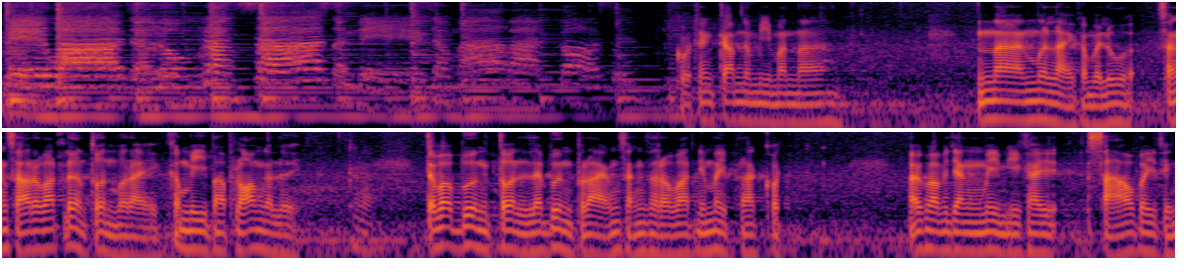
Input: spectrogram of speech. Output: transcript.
เทวาจะลงรักษาเสน่ห์จะมาบ้านก็สุขกฎแห่งกรรมจะมีมานาน นานเมื่อไหร่ก็ไม่รู้อะสังสารวัตรเริ่มต้นเมื่อไหร่ก็มีมาพร้อมกันเลยครับแต่ว่าเบื้องต้นและเบื้องปลายของสังสารวัตรนี้ไม่ปรากฏห มายความว่ายังไม่มีใครสาวไปถึง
